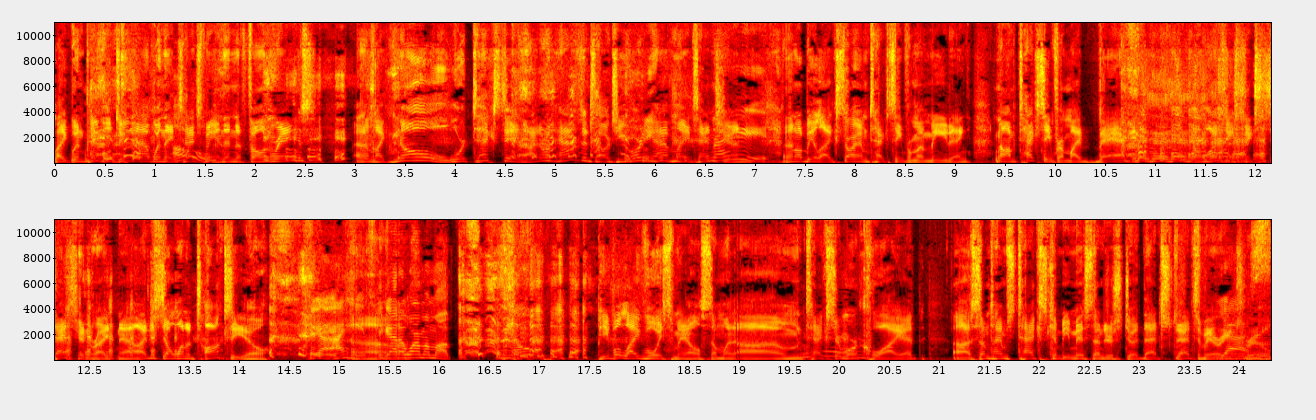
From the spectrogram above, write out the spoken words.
Like when people do that, when they text me and then the phone rings, and I'm like, no, we're texting. I don't have to talk to you. You already have my attention. Right. And then I'll be like, sorry, I'm texting from a meeting. No, I'm texting from my bed. I'm watching Succession right now. I just don't want to talk to you. Yeah, I hate. you gotta warm them up. People like voicemail. Someone um, texts are more quiet. Uh, sometimes text can be misunderstood. That's that's very Yes. true.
